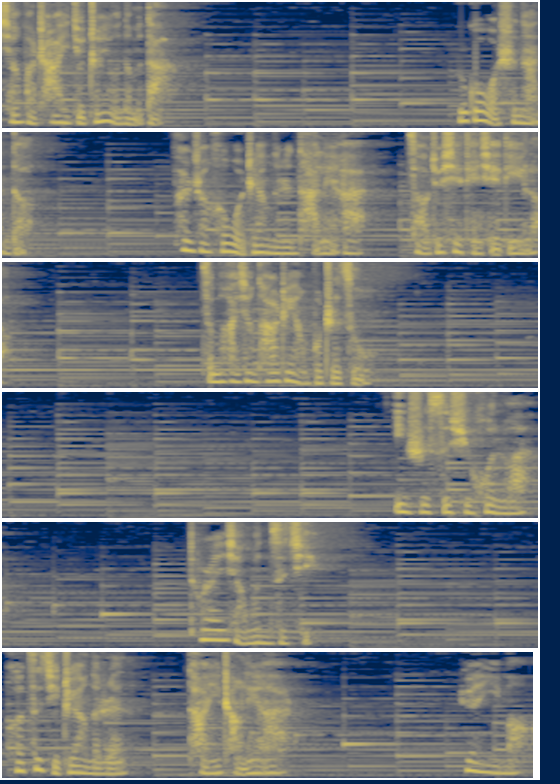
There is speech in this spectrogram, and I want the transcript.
想法差异就真有那么大？如果我是男的。碰上和我这样的人谈恋爱，早就谢天谢地了。怎么还像他这样不知足？一时思绪混乱，突然想问自己：和自己这样的人谈一场恋爱，愿意吗？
